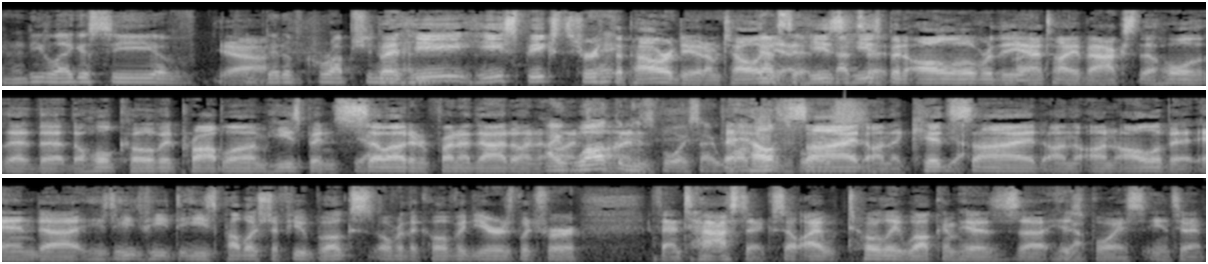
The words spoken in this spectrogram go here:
Kennedy legacy of Yeah. a bit of corruption, But and- he he speaks truth Hey, to power, dude. I'm telling you, it, he's he's it. been all over the Right. anti-vax, the whole the, the the whole COVID problem. He's been so Yeah. out in front of that on. I on- welcome on his voice. I the health side, on the kids Yeah. side, on the, on all of it, and uh, he's he, he, he's published a few books over the COVID years, which were fantastic. So I totally welcome his uh, his voice into it.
